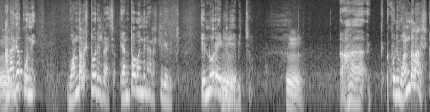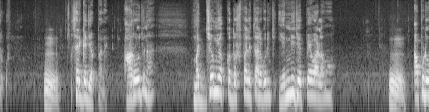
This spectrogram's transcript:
ఉమ్, అలాగా కొన్ని వందల స్టోరీలు రాసాం ఎంతో మందిని అరెస్టులు చేయించాం ఎన్నో రైడ్లు చేయించాం కొన్ని వందల అరెస్టులు. సరిగ్గా చెప్పాలండి. ఆ రోజున మద్యం యొక్క దుష్ఫలితాల గురించి ఎన్ని చెప్పేవాళ్ళము? అప్పుడు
